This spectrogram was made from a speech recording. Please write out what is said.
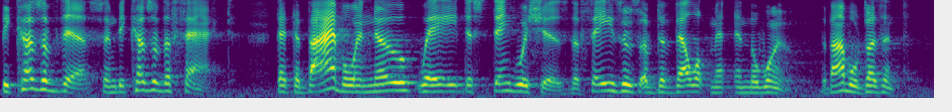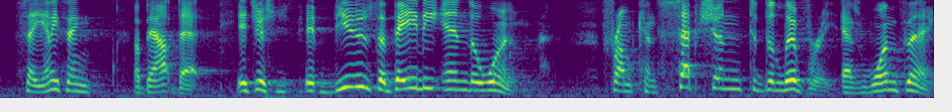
Because of this, and because of the fact that the Bible in no way distinguishes the phases of development in the womb, the Bible doesn't say anything about that. It just it views the baby in the womb from conception to delivery as one thing.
